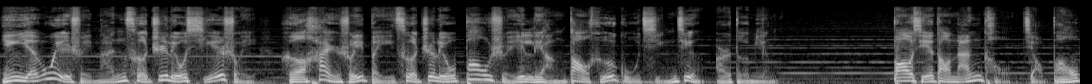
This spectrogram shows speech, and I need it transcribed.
因沿渭水南侧支流斜水和汉水北侧支流包水两道河谷情境而得名。包斜道南口叫包，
